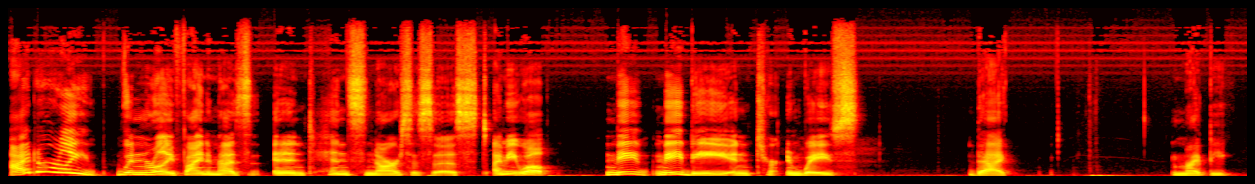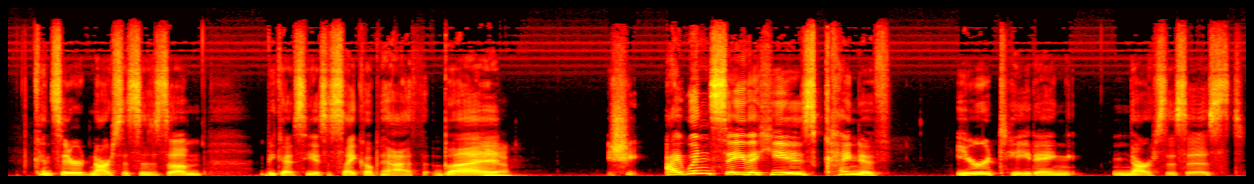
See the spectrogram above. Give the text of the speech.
I don't really wouldn't really find him as an intense narcissist. I mean, well, may, maybe in ter- in ways that might be considered narcissism because he is a psychopath. But yeah. she, I wouldn't say that he is kind of irritating narcissist.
